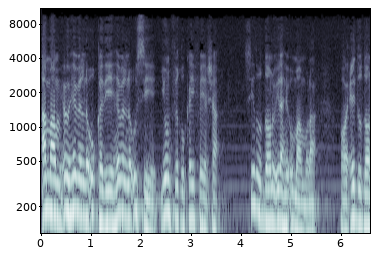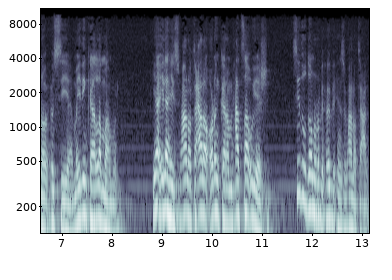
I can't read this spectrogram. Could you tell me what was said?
Amaa muxuu hebelna u qadiyey hebelna u siiyey yunfiqu kayfa yashaa. Siduu doonuu ilaahay u maamulaa oo cidduu doona wax u siiyaa ma idinkaa la maamul yaa ilaahay subxana wa tacaala odhan kara maxaad saa u yeeshay? Siduu doonu rabbi waxba bixin subxana wa tacala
